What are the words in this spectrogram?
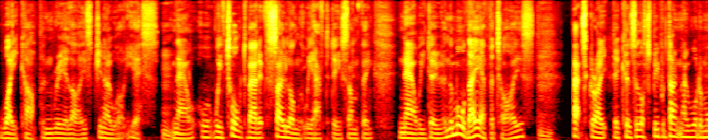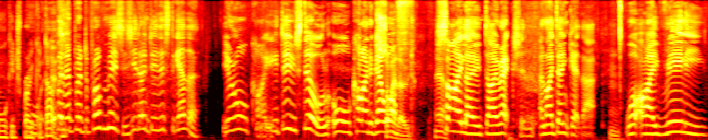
wake up and realise, do you know what? Yes, Hmm. now we've talked about it for so long that we have to do something. Now we do, and the more they advertise. Hmm. That's great because a lot of people don't know what a mortgage broker does. But, but the problem is, is you don't do this together. You're all kind. You do still all kind of go Siloed. off Yeah. siloed direction, and I don't get that. Hmm. What I really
